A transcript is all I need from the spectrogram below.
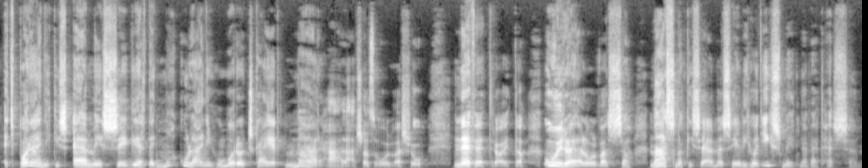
egy parányi kis elmészségért, egy makulányi humorocskáért már hálás az olvasó. Nevet rajta, újra elolvassa, másnak is elmeséli, hogy ismét nevethessen.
